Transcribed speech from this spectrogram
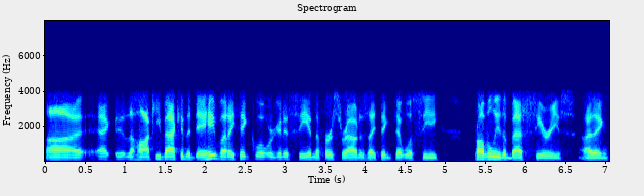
uh, the hockey back in the day, but I think what we're going to see in the first round is I think that we'll see probably the best series. I think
